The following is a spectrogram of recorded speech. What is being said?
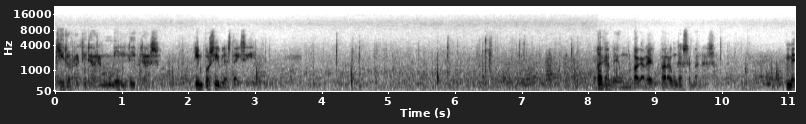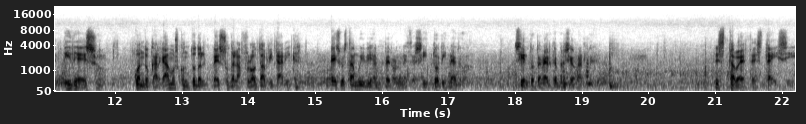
Quiero retirar mil libras. Imposible, Stacy. Hágame un pagaré para unas semanas. ¿Me pide eso cuando cargamos con todo el peso de la flota británica? Eso está muy bien, pero necesito dinero. Siento tener que presionarle. Esta vez, Stacy,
